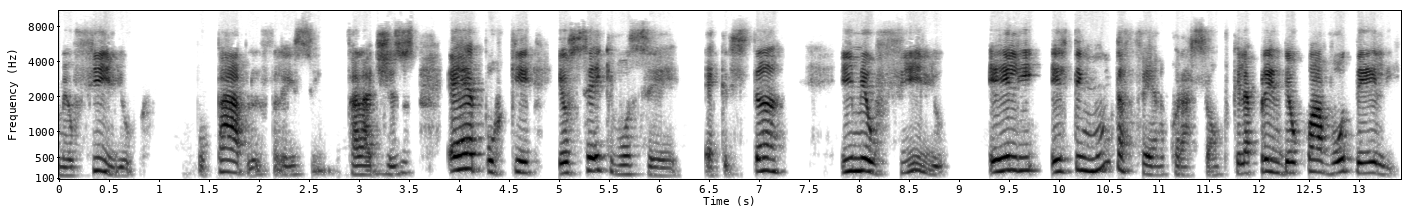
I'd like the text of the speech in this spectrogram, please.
meu filho, o Pablo? Eu falei assim: falar de Jesus? É porque eu sei que você é cristã e meu filho, ele, ele tem muita fé no coração, porque ele aprendeu com o avô dele.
